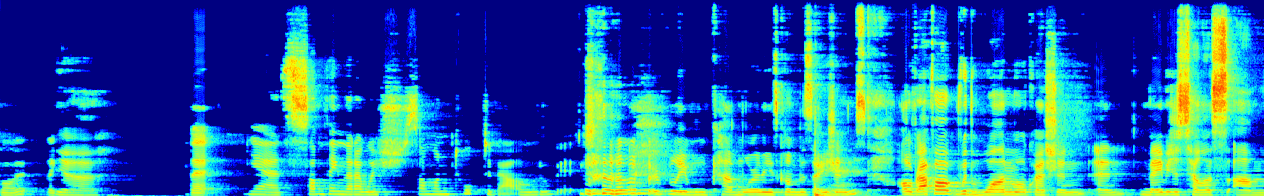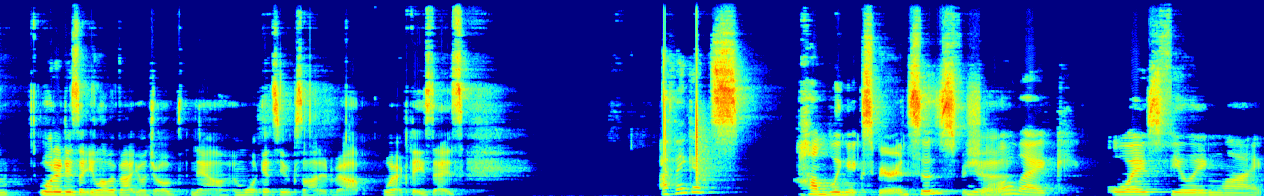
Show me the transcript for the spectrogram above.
both. Like, Yeah. but yeah, it's something that I wish someone talked about a little bit. Hopefully, we'll have more of these conversations. I'll wrap up with one more question and maybe just tell us um, what it is that you love about your job now and what gets you excited about work these days. I think it's humbling experiences for Yeah. sure. Like always feeling like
